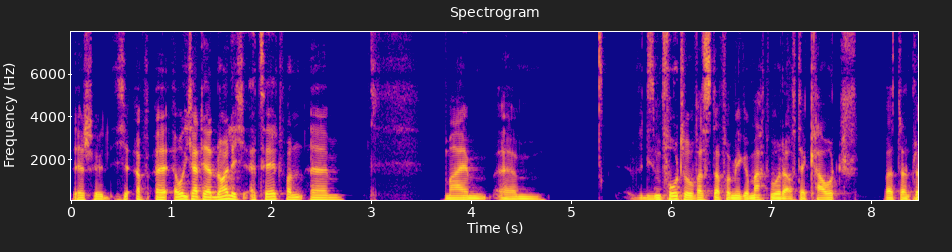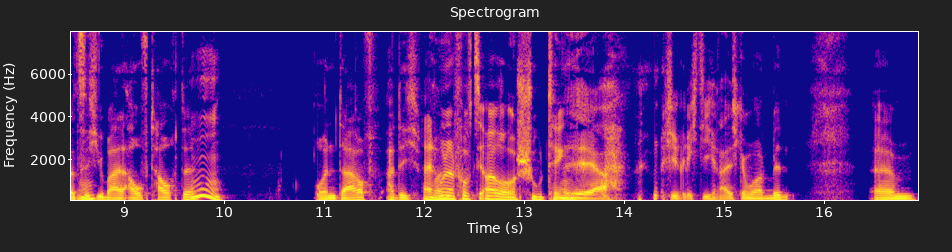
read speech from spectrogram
Sehr schön. Ich, hab, äh, oh, ich hatte ja neulich erzählt von ähm, meinem ähm, diesem Foto, was da von mir gemacht wurde auf der Couch, was dann plötzlich Hm. überall auftauchte. Und darauf hatte ich Ein von- 150 Euro Shooting. ja, ich richtig reich geworden bin. Ähm,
